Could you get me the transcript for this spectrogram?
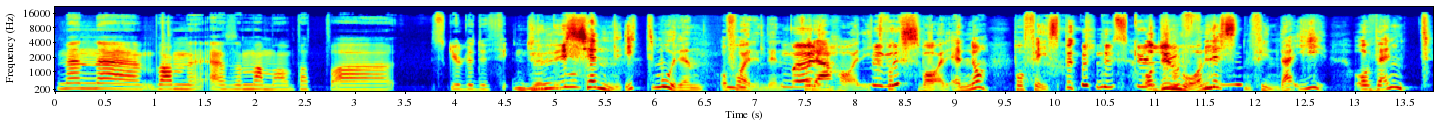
Men uh, hva med altså, mamma og pappa Skulle du finne Du de? kjenner ikke moren og faren din, Nei. for jeg har ikke fått svar ennå på Facebook. Du Og du må finne- nesten finne deg i og vente.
